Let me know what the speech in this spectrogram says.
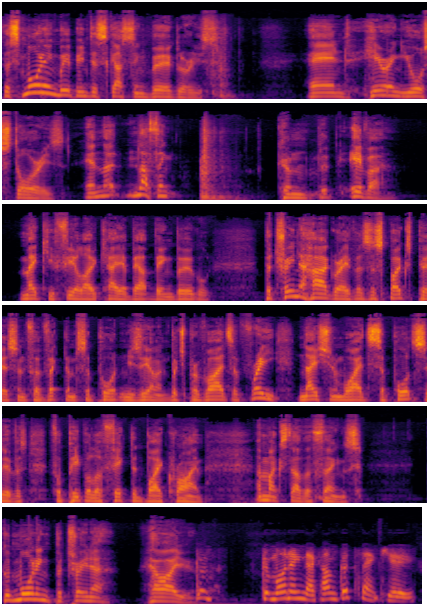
This morning we've been discussing burglaries and hearing your stories, and that nothing can ever make you feel okay about being burgled. Patrina Hargrave is a spokesperson for Victim Support New Zealand, which provides a free nationwide support service for people affected by crime, amongst other things. Good morning, Patrina. How are you? Good, good morning, Nick. I'm good, thank you.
